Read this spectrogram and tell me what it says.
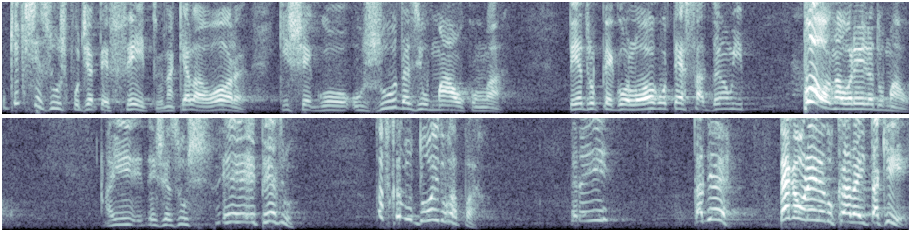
O que, que Jesus podia ter feito naquela hora que chegou o Judas e o Malcom lá? Pedro pegou logo o terçadão e pô na orelha do Malcom. Aí Jesus, ei, Pedro, tá ficando doido, rapaz. Peraí, cadê? Pega a orelha do cara aí, tá aqui.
